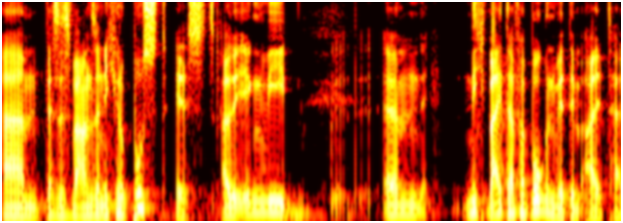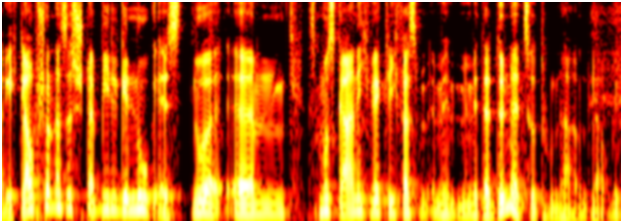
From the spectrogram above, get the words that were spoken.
ähm, dass es wahnsinnig robust ist. Also irgendwie ähm, nicht weiter verbogen wird im Alltag. Ich glaube schon, dass es stabil genug ist. Nur ähm, es muss gar nicht wirklich was mit, der Dünne zu tun haben, glaube ich.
